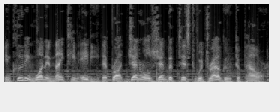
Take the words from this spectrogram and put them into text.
including one in 1980 that brought General Jean-Baptiste Ouedraogo to power.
